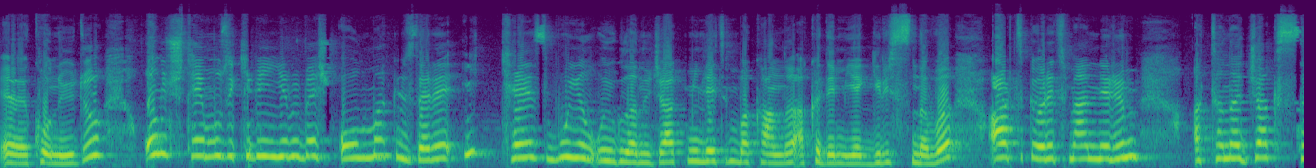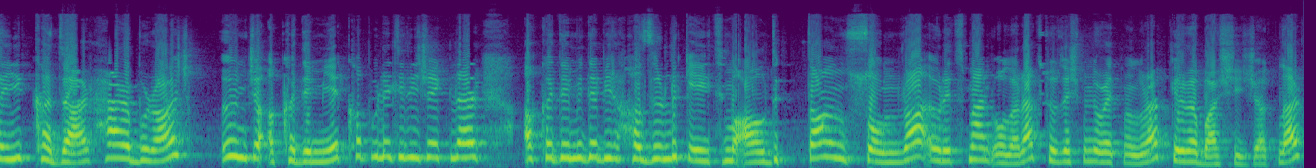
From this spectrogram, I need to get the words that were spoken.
e, konuydu. 13 Temmuz 2025 olmak üzere ilk kez bu yıl uygulanacak Milliyetin Bakanlığı Akademiye giriş sınavı. Artık öğretmenlerim atanacak sayı kadar her branş önce akademiye kabul edilecekler. Akademide bir hazırlık eğitimi aldıktan sonra öğretmen olarak, sözleşmeli öğretmen olarak göreve başlayacaklar.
